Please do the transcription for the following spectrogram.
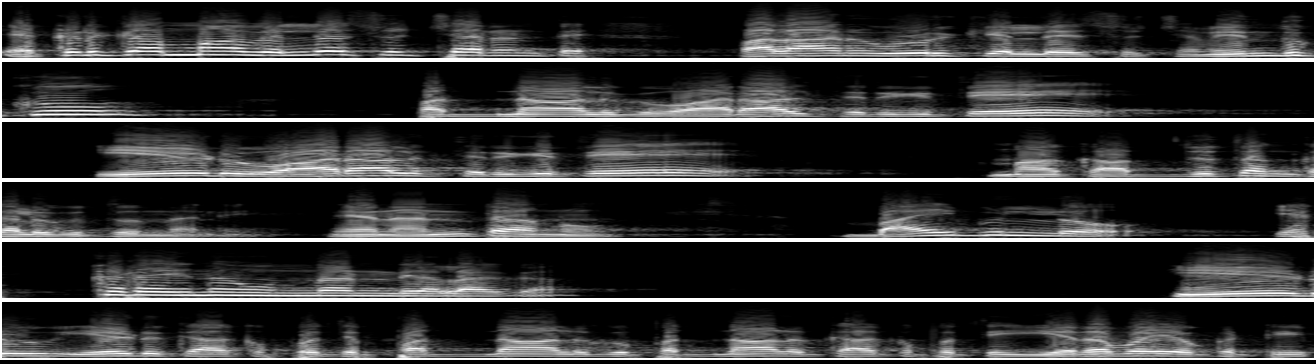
ఎక్కడికమ్మా వెళ్ళేసి వచ్చారంటే పలాని ఊరికి వెళ్ళేసి వచ్చాం. ఎందుకు? పద్నాలుగు వారాలు తిరిగితే ఏడు వారాలు తిరిగితే మాకు అద్భుతం కలుగుతుందని. నేను అంటాను బైబిల్లో ఎక్కడైనా ఉందండి అలాగా? ఏడు ఏడు కాకపోతే పద్నాలుగు పద్నాలుగు కాకపోతే ఇరవై ఒకటి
